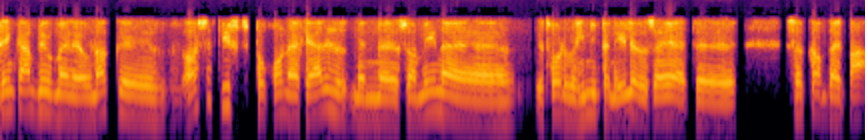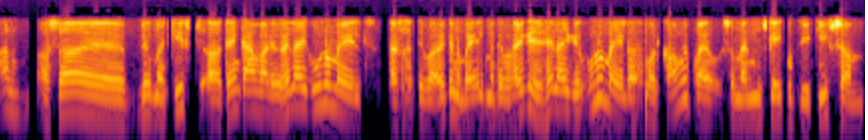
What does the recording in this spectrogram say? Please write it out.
dengang blev man jo nok øh, også gift på grund af kærlighed, men øh, som en af, jeg tror det var hende i panelet, der sagde, at øh, så kom der et barn, og så øh, blev man gift, og dengang var det jo heller ikke unormalt, altså det var jo ikke normalt, men det var ikke, heller ikke unormalt at få et kongebrev, så man måske kunne blive gift som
